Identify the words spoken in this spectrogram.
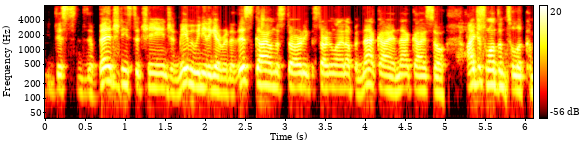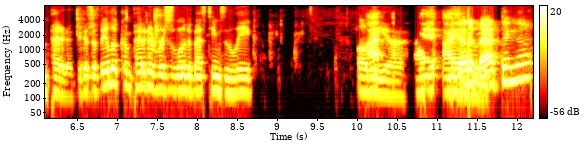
this the bench needs to change and maybe we need to get rid of this guy on the starting starting lineup and that guy and that guy. So I just want them to look competitive because if they look competitive versus one of the best teams in the league, I'll be. Uh, I, I, is that a bad thing though?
